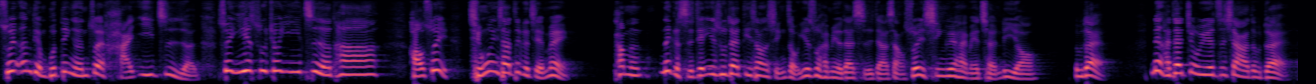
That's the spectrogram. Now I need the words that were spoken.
所以恩典不定人罪，还医治人，所以耶稣就医治了他。好，所以请问一下这个姐妹，他们那个时间，耶稣在地上行走，耶稣还没有在十字架上，所以新约还没成立哦，对不对？那还在旧约之下，对不对？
